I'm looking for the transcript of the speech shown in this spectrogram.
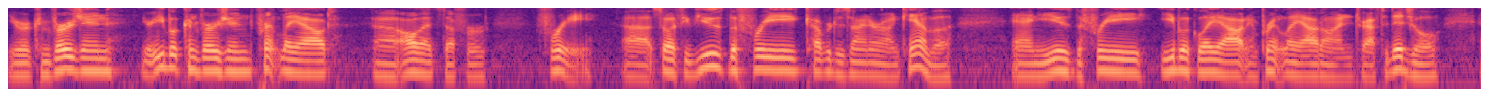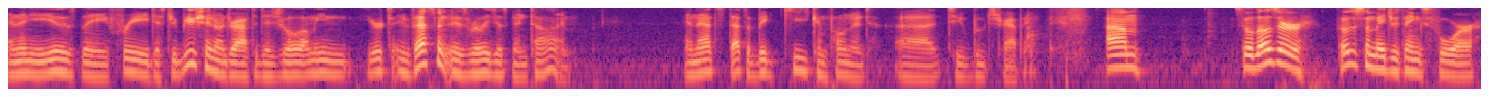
your conversion, your ebook conversion, print layout, uh, all that stuff for free. Uh, so if you've used the free cover designer on Canva and you use the free ebook layout and print layout on Draft2Digital, and then you use the free distribution on Draft2Digital, I mean, your t- investment has really just been time. And that's that's a big key component uh, to bootstrapping. Um, so those are those are some major things for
